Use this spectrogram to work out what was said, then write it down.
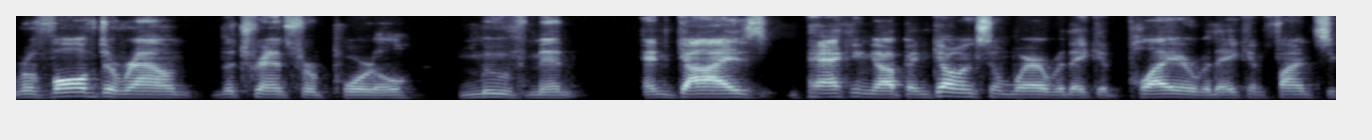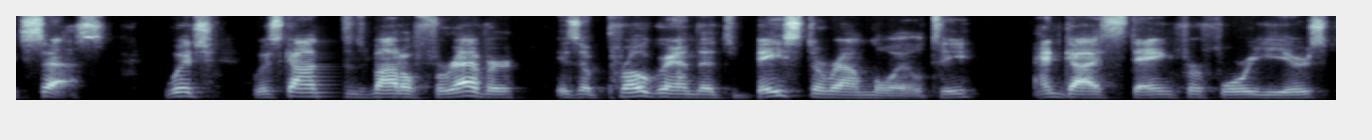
revolved around the transfer portal movement and guys packing up and going somewhere where they could play or where they can find success. Which Wisconsin's model forever is a program that's based around loyalty and guys staying for four years,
